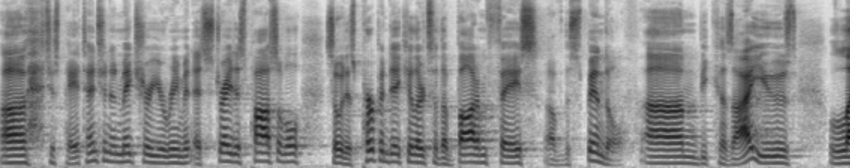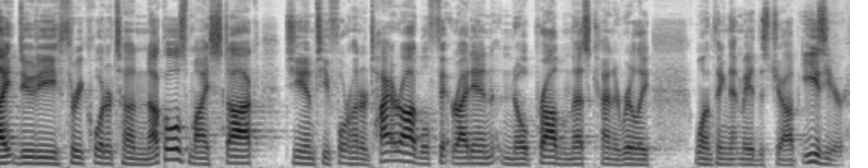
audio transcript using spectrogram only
Uh, just pay attention and make sure you ream it as straight as possible so it is perpendicular to the bottom face of the spindle. Um, because I used light duty three quarter ton knuckles, my stock GMT 400 tie rod will fit right in, no problem. That's kind of really one thing that made this job easier.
